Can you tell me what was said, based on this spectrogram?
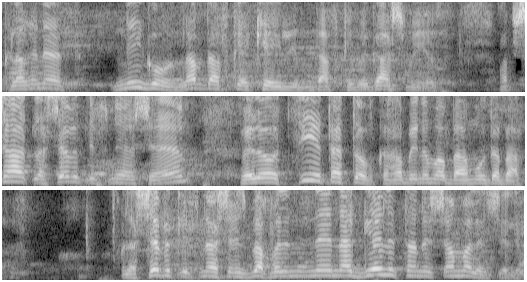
קלרינט, ניגון, לאו דווקא כלים, דווקא בגשמיוס. הפשט, לשבת לפני השם ולהוציא את הטוב, ככה רבינו אומר בעמוד הבא. לשבת לפני השם יתברך ולנגן את הנשמה שלי.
